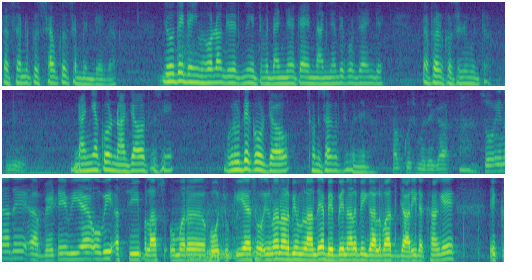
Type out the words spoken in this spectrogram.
ਤਾਂ ਸਾਨੂੰ ਕੁਛ ਸਭ ਕੁਝ ਮਿਲ ਜਾਏਗਾ। ਜੋ ਉਹਦੇ ਨਹੀਂ ਹੋਣਾਗੇ ਨੀਤ ਬਣਾਈਆਂ ਕਹੇ ਨਾਈਆਂ ਦੇ ਕੋਲ ਜਾਏਂਗੇ ਤਾਂ ਫਿਰ ਕੁਛ ਨਹੀਂ ਮਿਲਦਾ। ਜੀ। ਨਾਈਆਂ ਕੋਲ ਨਾ ਜਾਓ ਤੁਸੀਂ ਗੁਰੂ ਦੇ ਕੋਲ ਜਾਓ ਤੁਹਾਨੂੰ ਸਭ ਕੁਝ ਮਿਲੇਗਾ। ਸਭ ਕੁਝ ਮਿਲੇਗਾ। ਸੋ ਇਹਨਾਂ ਦੇ ਬੇਟੇ ਵੀ ਹੈ ਉਹ ਵੀ 80 ਪਲੱਸ ਉਮਰ ਹੋ ਚੁੱਕੀ ਹੈ। ਸੋ ਉਹਨਾਂ ਨਾਲ ਵੀ ਮਿਲਾਉਂਦੇ ਆ ਬੇਬੇ ਨਾਲ ਵੀ ਗੱਲਬਾਤ ਜਾਰੀ ਰੱਖਾਂਗੇ। ਇੱਕ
